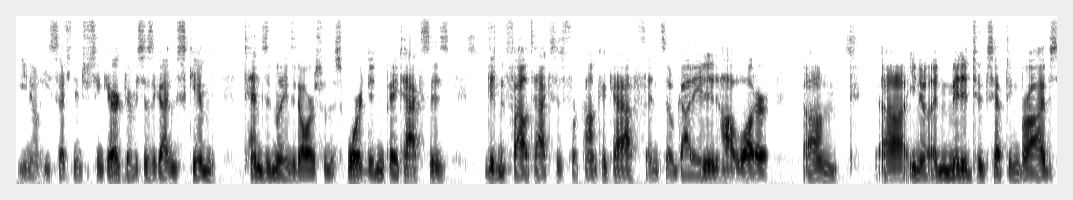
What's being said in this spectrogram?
you know he's such an interesting character. This is a guy who skimmed tens of millions of dollars from the sport, didn't pay taxes, didn't file taxes for CONCACAF, and so got it in hot water. Um, uh, you know, admitted to accepting bribes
